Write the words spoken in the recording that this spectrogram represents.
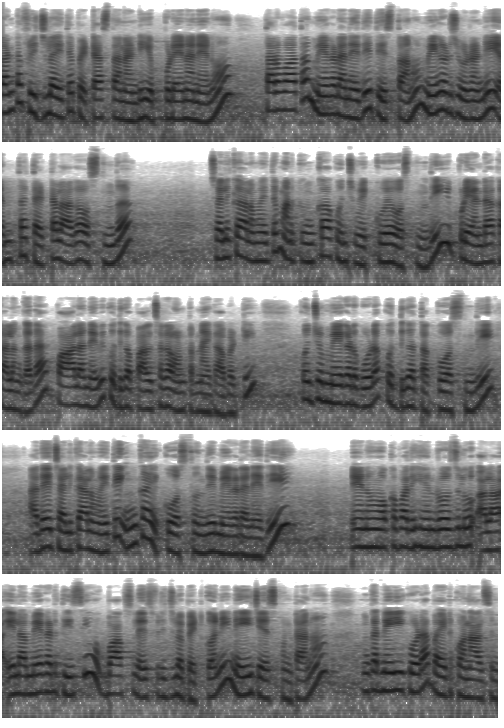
గంట ఫ్రిడ్జ్లో అయితే పెట్టేస్తానండి ఎప్పుడైనా నేను. తర్వాత మేగడ అనేది తీస్తాను. మేగడ చూడండి ఎంత తెట్టలాగా వస్తుందో. చలికాలం అయితే మనకు ఇంకా కొంచెం ఎక్కువే వస్తుంది. ఇప్పుడు ఎండాకాలం కదా పాలు అనేవి కొద్దిగా పలచగా ఉంటున్నాయి కాబట్టి కొంచెం మేగడ కూడా కొద్దిగా తక్కువ వస్తుంది. అదే చలికాలం అయితే ఇంకా ఎక్కువ వస్తుంది మేగడ అనేది. నేను ఒక పదిహేను రోజులు అలా ఇలా మేగడ తీసి ఒక బాక్స్లో వేసి ఫ్రిడ్జ్లో పెట్టుకొని నెయ్యి చేసుకుంటాను. ఇంకా నెయ్యి కూడా బయట కొనాల్సిన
